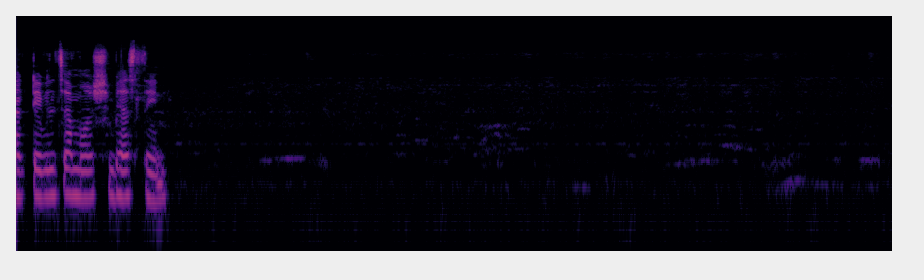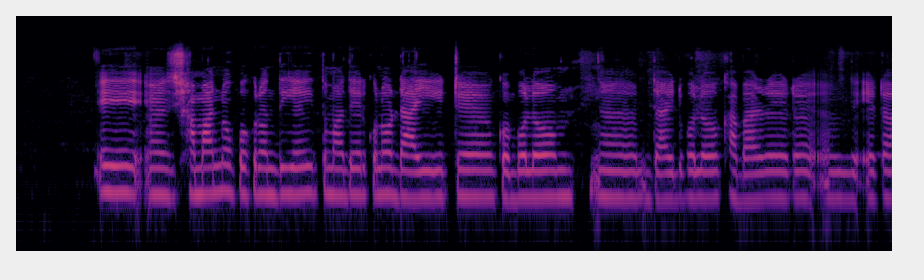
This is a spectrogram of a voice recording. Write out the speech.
এক টেবিল চামচ ভ্যাসলিন এই সামান্য উপকরণ দিয়েই তোমাদের কোনো ডায়েট বলো ডায়েট বলো, খাবারের এটা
